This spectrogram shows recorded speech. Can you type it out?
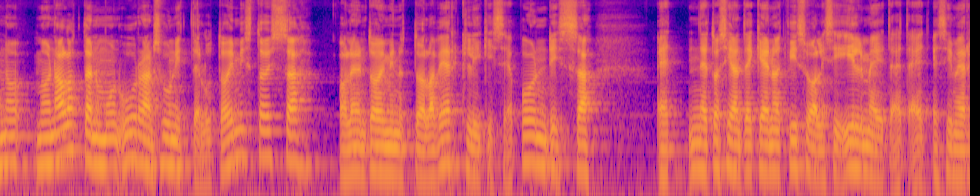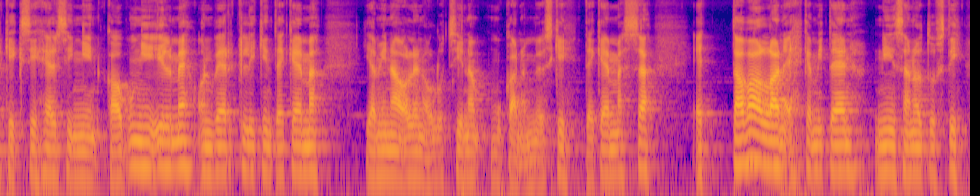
No, mä oon aloittanut mun uran suunnittelutoimistoissa. Olen toiminut tuolla Verklikissä ja Bondissa – et ne tosiaan tekee noita visuaalisia ilmeitä, että et esimerkiksi Helsingin kaupungin ilme on Verklikin tekemä, ja minä olen ollut siinä mukana myöskin tekemässä. Et tavallaan ehkä miten niin sanotusti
